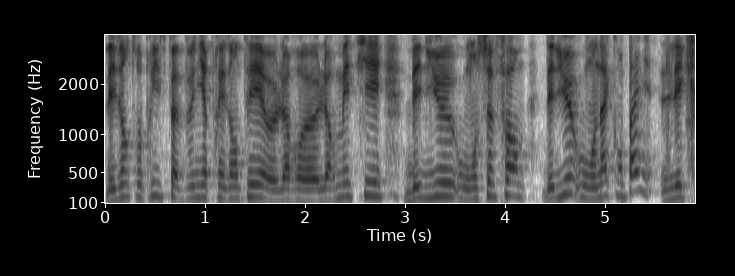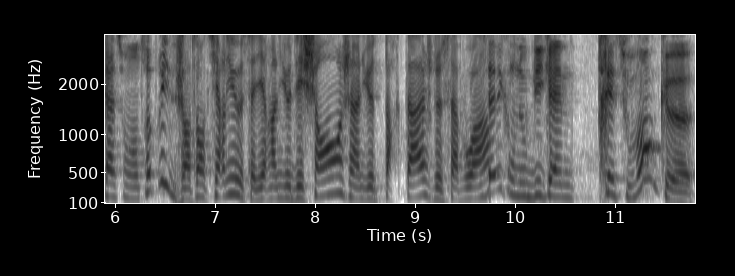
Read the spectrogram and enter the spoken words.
les entreprises peuvent venir présenter euh, leur, leur métier, des lieux où on se forme, des lieux où on accompagne les créations d'entreprises. J'entends tiers-lieu, c'est-à-dire un lieu d'échange, un lieu de partage, de savoir. Vous savez qu'on oublie quand même très souvent que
